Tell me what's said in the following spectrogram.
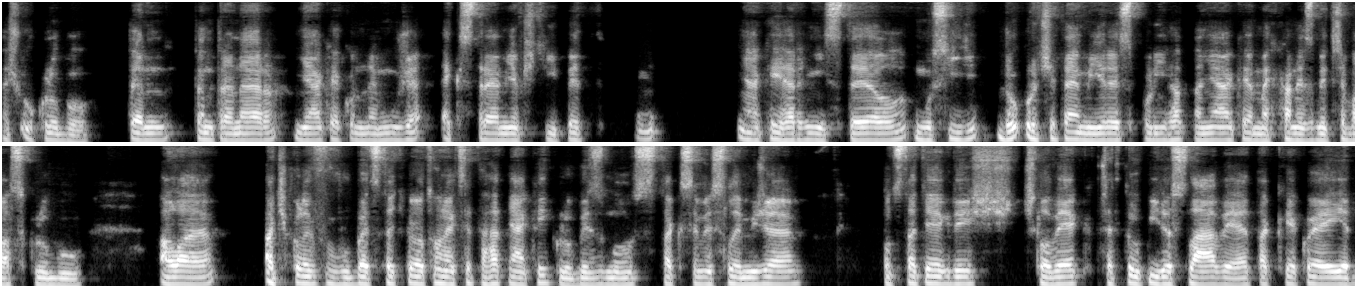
než u klubu. Ten, ten trenér nějak jako nemůže extrémně vštípit nějaký herní styl, musí do určité míry spolíhat na nějaké mechanismy třeba z klubů, ale ačkoliv vůbec teď do toho nechci tahat nějaký klubismus, tak si myslím, že v podstatě, když člověk přestoupí do Slávě, tak jako je, jed,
